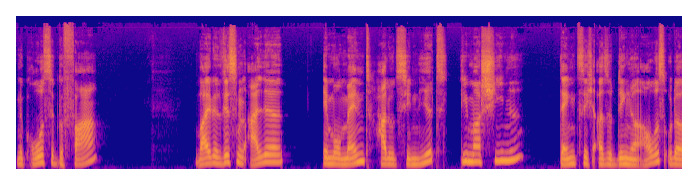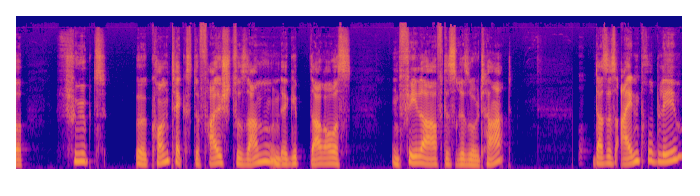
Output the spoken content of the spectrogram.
eine große Gefahr, weil wir wissen alle, im Moment halluziniert die Maschine, denkt sich also Dinge aus oder fügt äh, Kontexte falsch zusammen und ergibt daraus ein fehlerhaftes Resultat. Das ist ein Problem,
